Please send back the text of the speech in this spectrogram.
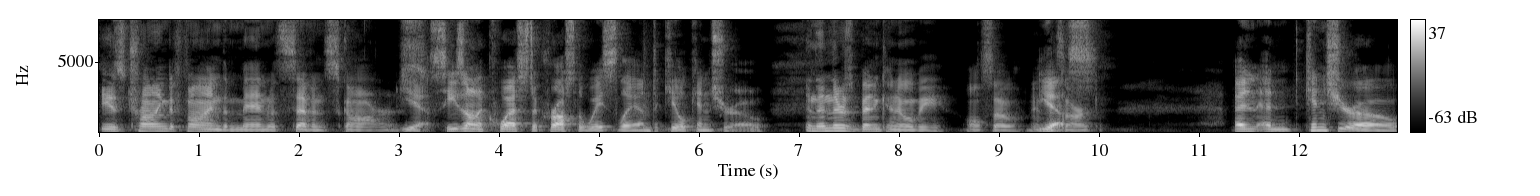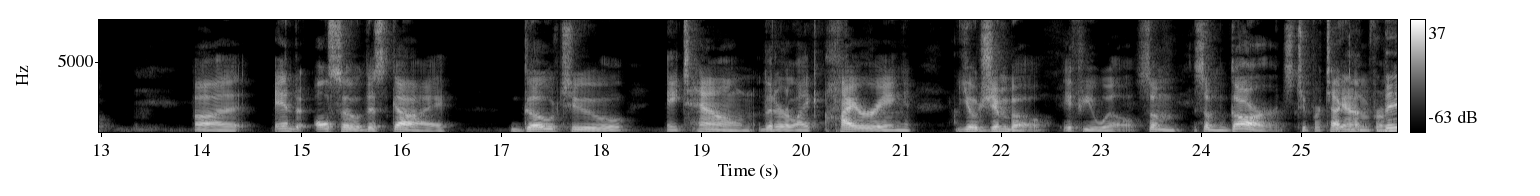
is trying to find the man with seven scars. Yes, he's on a quest across the wasteland to kill Kenshiro. And then there's Ben Kenobi also in Yes. this arc. And and Kenshiro uh and also this guy go to a town that are like hiring Yojimbo, if you will, some some guards to protect them from they've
